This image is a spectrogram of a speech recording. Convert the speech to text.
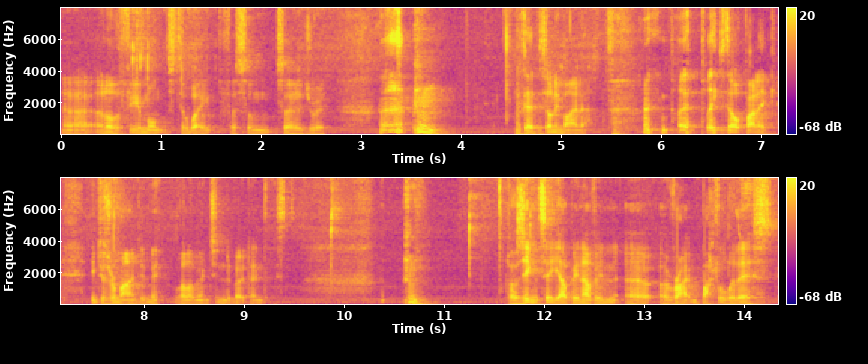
Uh, another few months to wait for some surgery. I said it's only minor. Please don't panic. It just reminded me while I mentioned about dentists. so as you can see, I've been having a, a right battle with this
